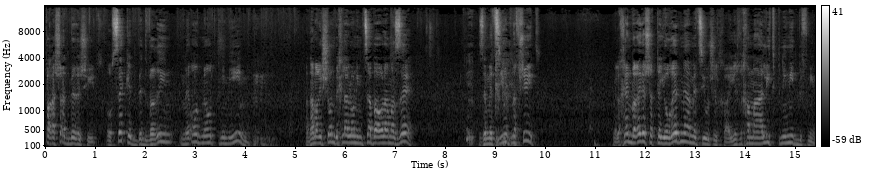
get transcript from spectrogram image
פרשת בראשית, עוסקת בדברים מאוד מאוד פנימיים. אדם הראשון בכלל לא נמצא בעולם הזה. זה מציאות נפשית. ולכן ברגע שאתה יורד מהמציאות שלך, יש לך מעלית פנימית בפנים.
